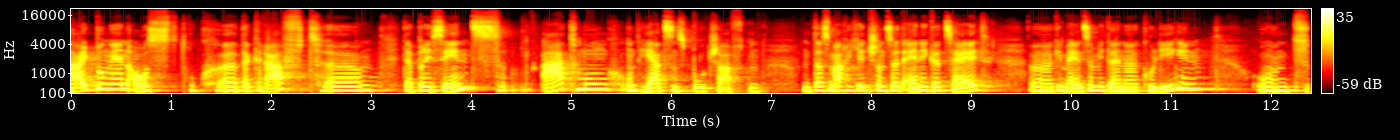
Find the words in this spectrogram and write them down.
Haltungen, Ausdruck äh, der Kraft, äh, der Präsenz, Atmung und Herzensbotschaften. Und das mache ich jetzt schon seit einiger Zeit äh, gemeinsam mit einer Kollegin und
